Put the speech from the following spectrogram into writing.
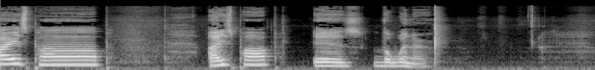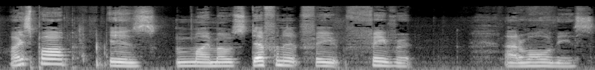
Ice Pop. Ice Pop is the winner. Ice Pop is my most definite fa favorite out of all of these.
